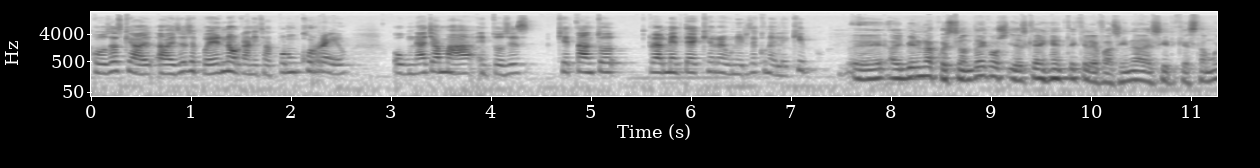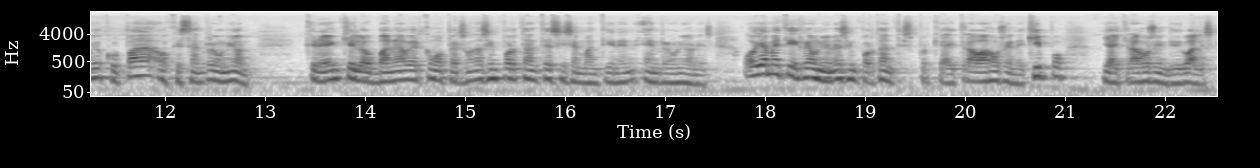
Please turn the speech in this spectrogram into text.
cosas que a, a veces se pueden organizar por un correo o una llamada. Entonces, ¿qué tanto realmente hay que reunirse con el equipo. Eh, ahí viene una cuestión de egos y es que hay gente que le fascina decir que está muy ocupada o que está en reunión. Creen que lo van a ver como personas importantes si se mantienen en reuniones. Obviamente hay reuniones importantes porque hay trabajos en equipo y hay trabajos individuales.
